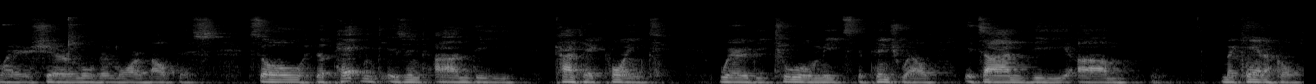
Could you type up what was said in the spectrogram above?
wanted to share a little bit more about this. So the patent isn't on the contact point where the tool meets the pinch weld. It's on the um, mechanical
